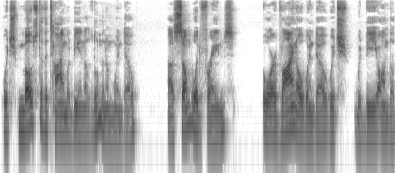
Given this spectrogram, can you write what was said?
which most of the time would be an aluminum window, uh, some wood frames, or vinyl window, which would be on the,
